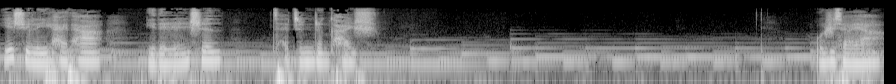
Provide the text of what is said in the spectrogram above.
也许离开他。你的人生才真正开始。我是小丫。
